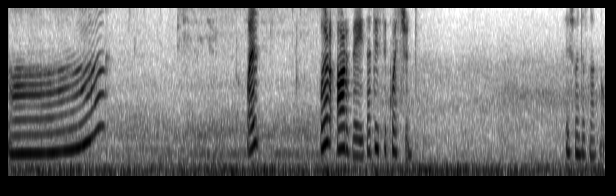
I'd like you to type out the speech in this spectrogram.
Uh... Well, where are they? That is the question. This one does not know.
